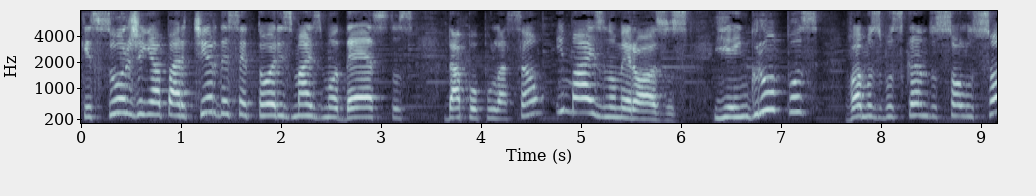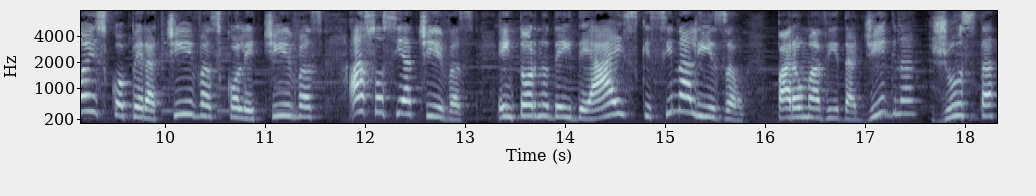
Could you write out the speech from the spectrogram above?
que surgem a partir de setores mais modestos da população e mais numerosos, e em grupos vamos buscando soluções cooperativas, coletivas, associativas em torno de ideais que sinalizam para uma vida digna, justa,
